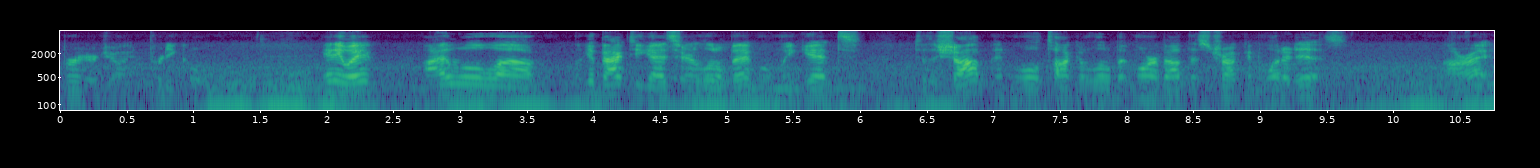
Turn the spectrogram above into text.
burger joint. Pretty cool. Anyway, I will uh, I'll get back to you guys here in a little bit when we get to the shop and we'll talk a little bit more about this truck and what it is. All right.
